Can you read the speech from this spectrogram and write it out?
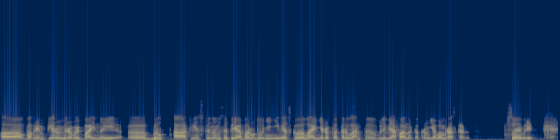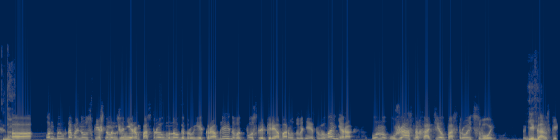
во время Первой мировой войны а, был ответственным за переоборудование немецкого лайнера «Фатерланд» в «Левиафан», о котором я вам рассказывал в свое время. Да. Он был довольно успешным инженером, построил много других кораблей, но вот после переоборудования этого лайнера он ужасно хотел построить свой гигантский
